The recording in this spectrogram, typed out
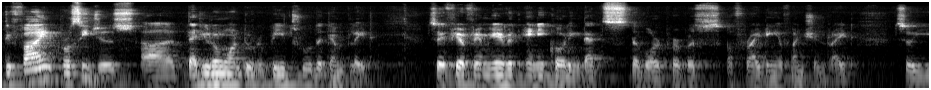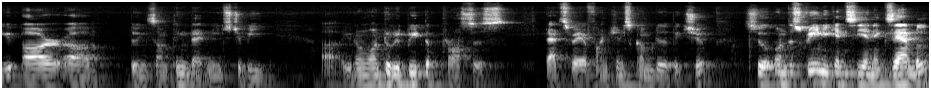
define procedures uh, that you don't want to repeat through the template. So if you're familiar with any coding, that's the whole purpose of writing a function, right? So you are uh, doing something that needs to be, uh, you don't want to repeat the process. That's where functions come to the picture. So on the screen, you can see an example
